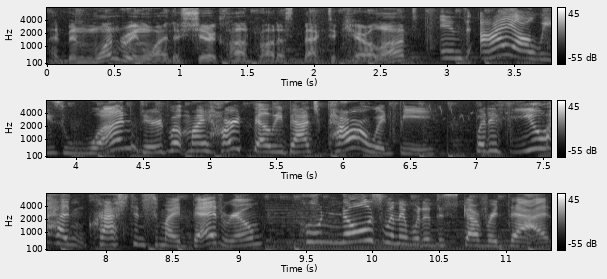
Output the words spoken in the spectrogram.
I'd been wondering why the share cloud brought us back to Care-a-Lot. And I always wondered what my heart belly badge power would be. But if you hadn't crashed into my bedroom, who knows when I would have discovered that?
